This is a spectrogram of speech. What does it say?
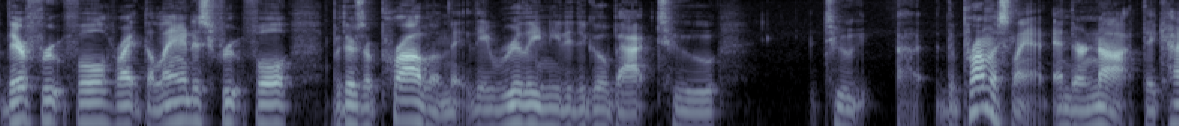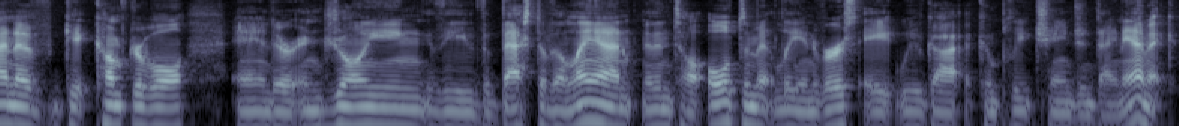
They're fruitful, right? The land is fruitful, but there's a problem. They, they really needed to go back to to uh, the promised land and they're not. They kind of get comfortable and they're enjoying the the best of the land until ultimately in verse 8 we've got a complete change in dynamic.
